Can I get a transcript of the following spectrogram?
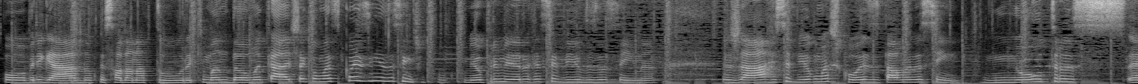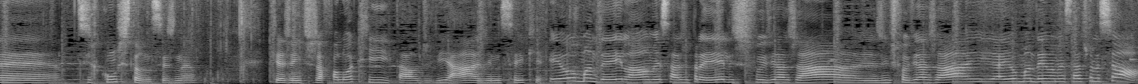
Pô, obrigado pessoal da Natura que mandou uma caixa com umas coisinhas assim, tipo, meu primeiro recebidos assim, né? Eu já recebi algumas coisas e tal, mas assim, em outras é, circunstâncias, né? que a gente já falou aqui e tal, de viagem, não sei o quê. Eu mandei lá uma mensagem para eles, fui viajar, a gente foi viajar e aí eu mandei uma mensagem e falei assim, ó,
